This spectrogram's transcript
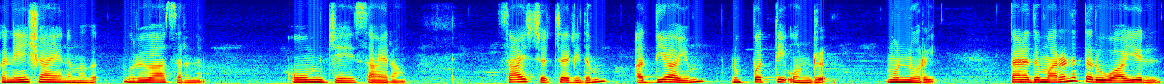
கணேஷாய நமக முருகாசரணம். ஓம் ஜே சாய்ராம். சாய் சச்சரிதம் அத்தியாயம் முப்பத்தி ஒன்று முன்னுரை. தனது மரண தருவாயில்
